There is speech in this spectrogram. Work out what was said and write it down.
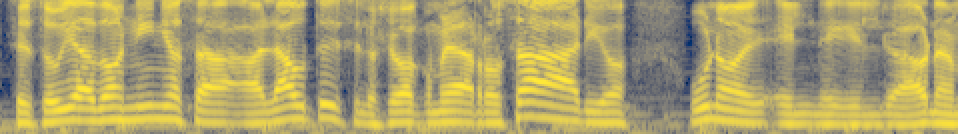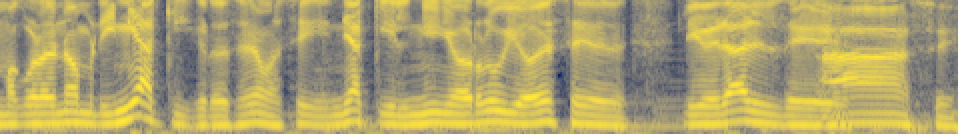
Se subía dos niños a- al auto y se los llevó a comer a Rosario. Uno, el, el- ahora no me acuerdo el nombre, Iñaki, creo que se llama así. Iñaki, el niño rubio ese liberal de Ah, sí.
